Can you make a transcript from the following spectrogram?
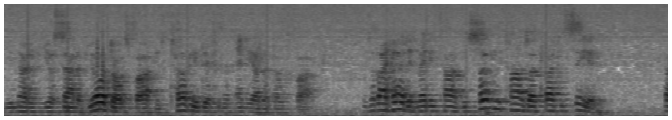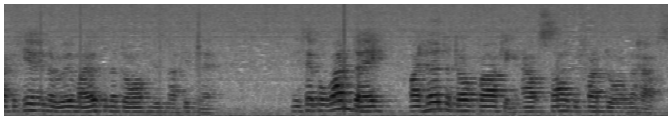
you know your sound of your dog's bark is totally different than any other dog's bark. He said, I heard it many times, There's so many times I tried to see it. I could hear it in the room, I opened the door, and there's nothing there. And he said, but one day, I heard the dog barking outside the front door of the house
